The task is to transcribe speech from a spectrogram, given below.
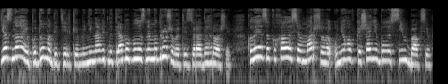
Я знаю, подумати тільки, мені навіть не треба було з ним одружуватись заради грошей. Коли я закохалася в маршала, у нього в кишені було сім баксів,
